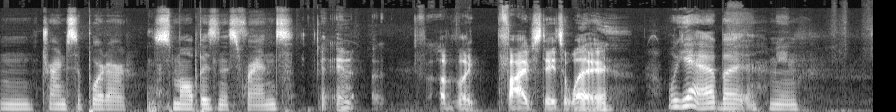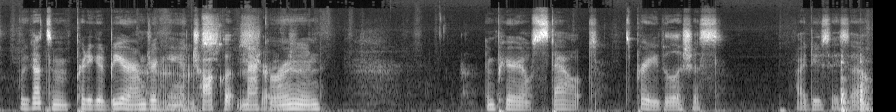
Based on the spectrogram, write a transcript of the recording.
Mm, trying to support our small business friends. And uh, of like five states away. Well, yeah, but I mean, we got some pretty good beer. I'm drinking a it's chocolate macaroon imperial stout. It's pretty delicious, if I do say so.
